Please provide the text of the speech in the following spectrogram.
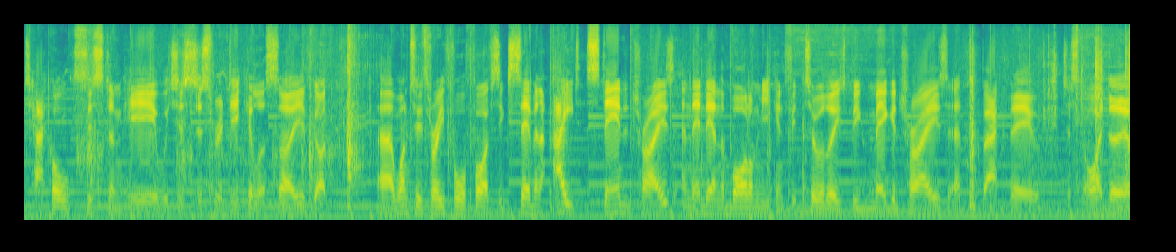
tackle system here, which is just ridiculous. So you've got uh, one, two, three, four, five, six, seven, eight standard trays, and then down the bottom you can fit two of these big mega trays at the back there, just ideal.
